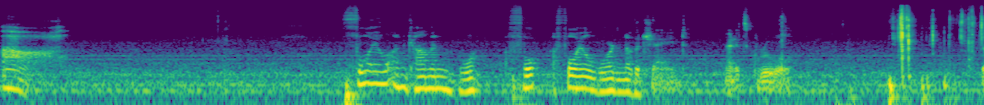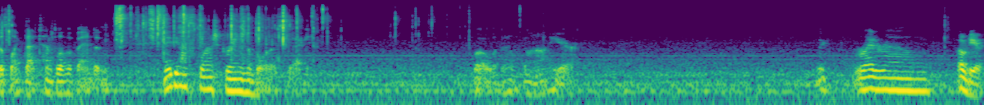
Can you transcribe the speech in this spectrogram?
Ah. Foil uncommon. Wa- fo- foil warden of the chained. And it's Gruul. Just like that Temple of Abandon. Maybe I'll splash green in the Boros deck. Whoa, what the hell's going on here? Like, right around. Oh dear.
